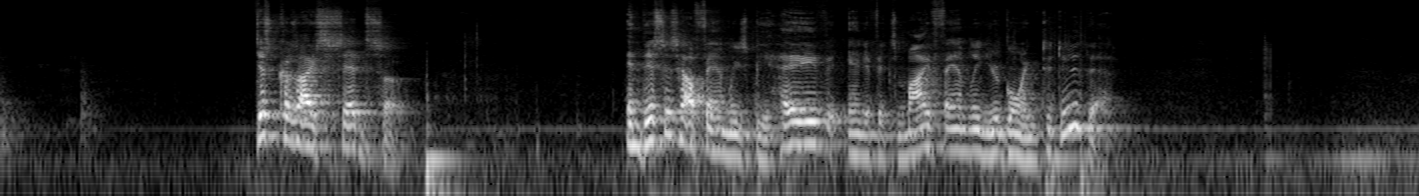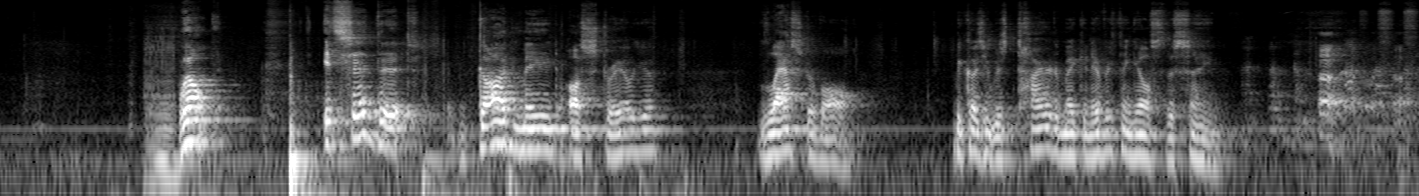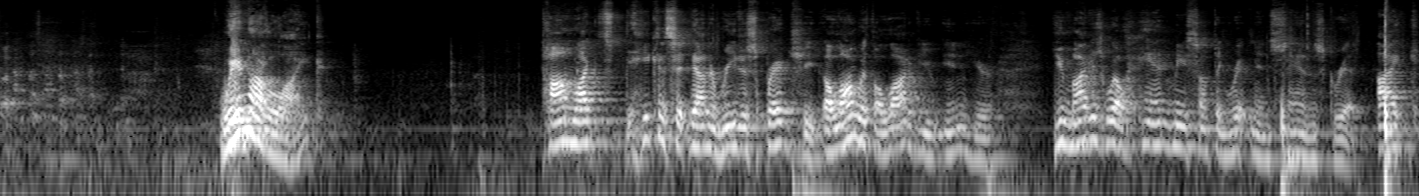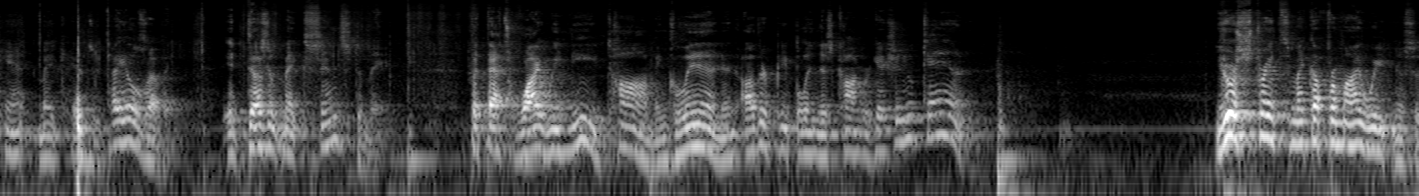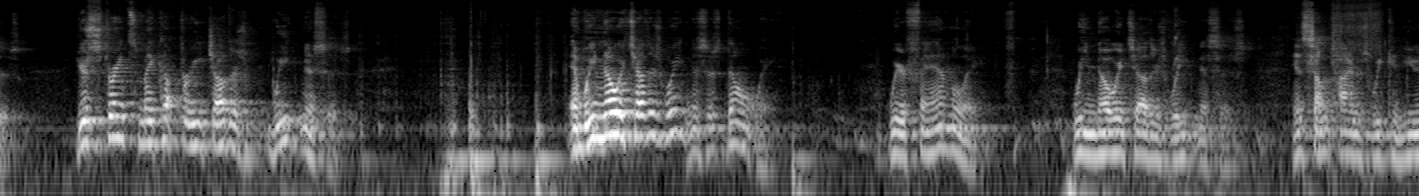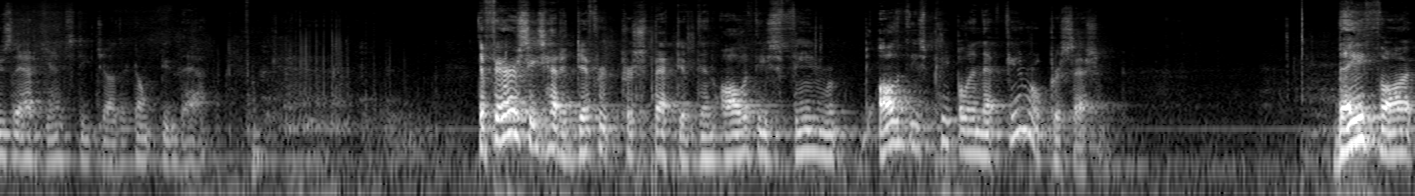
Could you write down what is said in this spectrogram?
Just because I said so. And this is how families behave, and if it's my family, you're going to do that. Well, it's said that God made Australia last of all because he was tired of making everything else the same. We're not alike. Tom likes, he can sit down and read a spreadsheet, along with a lot of you in here. You might as well hand me something written in Sanskrit. I can't make heads or tails of it. It doesn't make sense to me. But that's why we need Tom and Glenn and other people in this congregation who can. Your strengths make up for my weaknesses. Your strengths make up for each other's weaknesses. And we know each other's weaknesses, don't we? We're family. We know each other's weaknesses. And sometimes we can use that against each other. Don't do that. The Pharisees had a different perspective than all of these all of these people in that funeral procession. They thought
